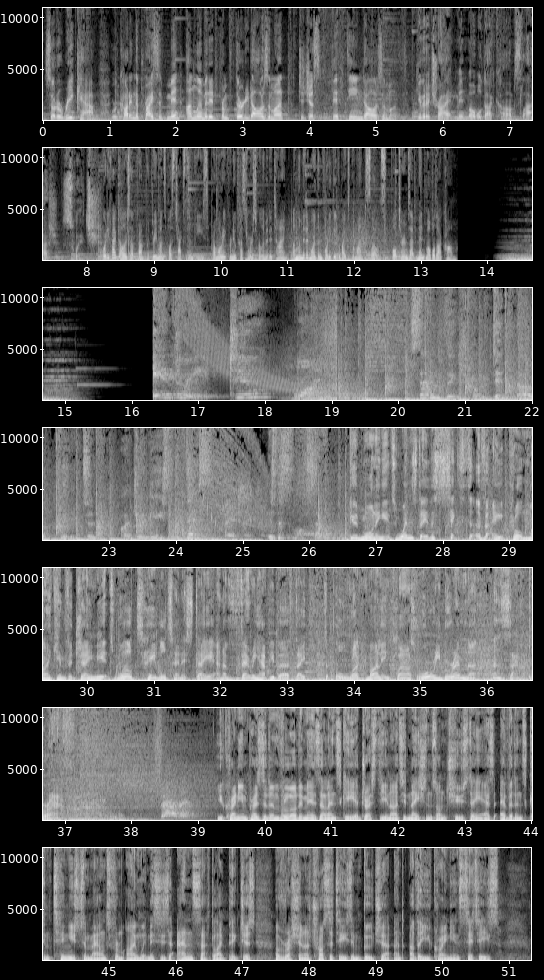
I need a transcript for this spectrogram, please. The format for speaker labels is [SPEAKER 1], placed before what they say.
[SPEAKER 1] So to recap, we're cutting the price of Mint Unlimited from $30 a month to just $15 a month.
[SPEAKER 2] Give it a try at mintmobile.com slash switch.
[SPEAKER 3] $45 up front for three months plus taxes and fees. Promo rate for new customers for limited time. Unlimited more than 40 gigabytes per month. Slows. Full terms at mintmobile.com.
[SPEAKER 4] In three, two, one.
[SPEAKER 5] Seven things you probably didn't know you need to know. I'm Jamie East, and this, this is the Smart 7.
[SPEAKER 6] Good morning. It's Wednesday, the 6th of April. Mike in for Jamie. It's World Table Tennis Day, and a very happy birthday to Paul Rudd, Miley Class, Rory Bremner, and Zach Braff. Ukrainian President Volodymyr Zelensky addressed the United Nations on Tuesday as evidence continues to mount from eyewitnesses and satellite pictures of Russian atrocities in Bucha and other Ukrainian cities.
